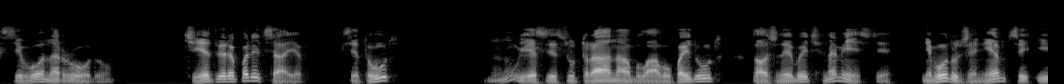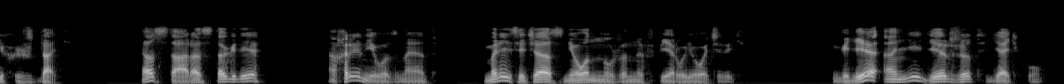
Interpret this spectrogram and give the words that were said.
всего народу? Четверо полицаев. Все тут? Ну, если с утра на облаву пойдут, должны быть на месте. Не будут же немцы их ждать. А староста где? А хрен его знает. Мне сейчас не он нужен в первую очередь. Где они держат дядьку?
